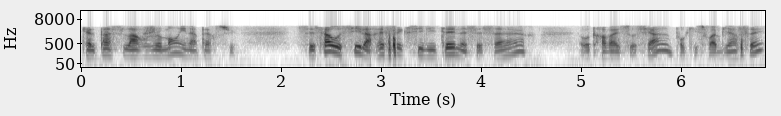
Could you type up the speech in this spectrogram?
qu'elles passent largement inaperçues. C'est ça aussi la réflexivité nécessaire au travail social pour qu'il soit bien fait,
